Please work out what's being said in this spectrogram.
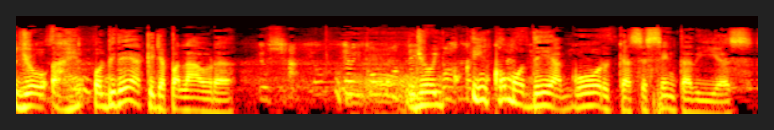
Yo ay, olvidé aquella palabra. Yo incomodé a Gorka 60 días.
